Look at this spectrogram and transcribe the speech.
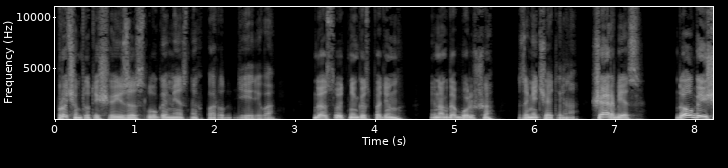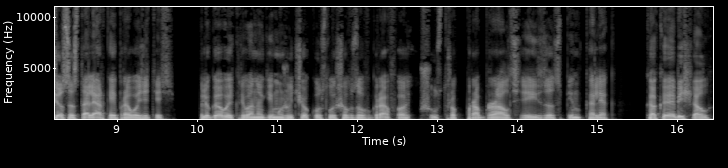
Впрочем, тут еще и заслуга местных пород дерева. «Да сотни, господин. Иногда больше. Замечательно. Шербис! Долго еще со столяркой провозитесь?» Плюгавый кривоногий мужичок, услышав зов графа, шустро пробрался из-за спин коллег. Как и обещал, к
